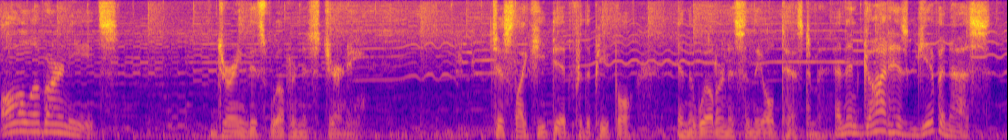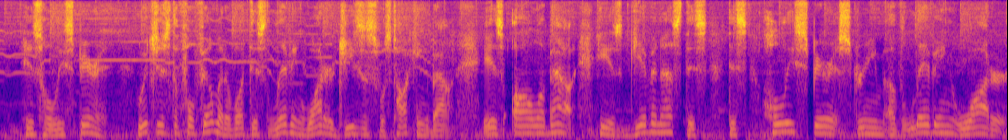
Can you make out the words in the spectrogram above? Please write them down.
all of our needs during this wilderness journey, just like he did for the people in the wilderness in the Old Testament. And then God has given us his Holy Spirit. Which is the fulfillment of what this living water Jesus was talking about is all about. He has given us this, this Holy Spirit stream of living water,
